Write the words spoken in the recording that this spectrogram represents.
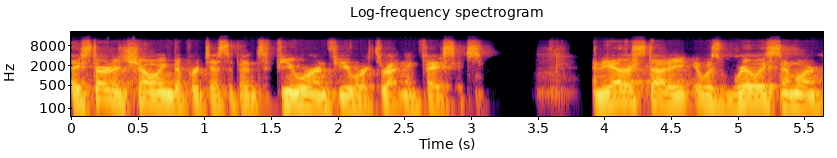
they started showing the participants fewer and fewer threatening faces. In the other study it was really similar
